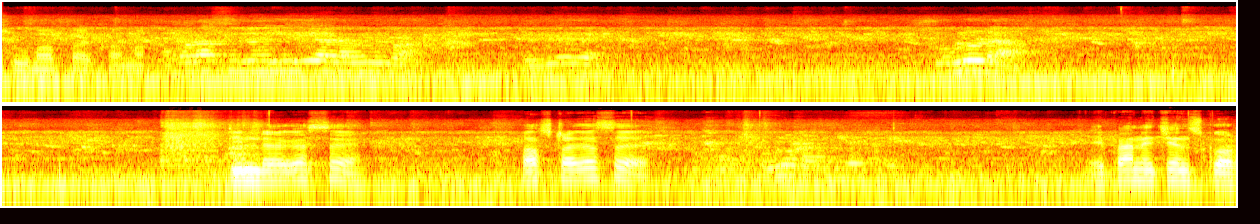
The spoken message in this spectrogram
চুনা পায়খানা তিনটা গেছে? পাঁচটা গেছে? এই পানি চেঞ্জ কর।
